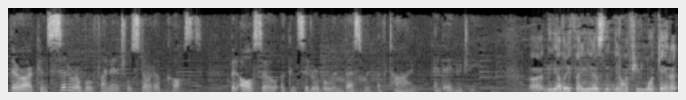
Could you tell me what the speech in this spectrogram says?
There are considerable financial startup costs, but also a considerable investment of time and energy. Uh, the other thing is that, you know, if you look at it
